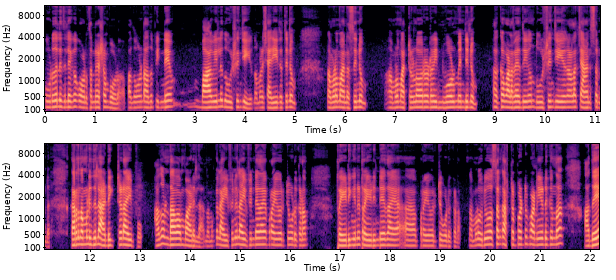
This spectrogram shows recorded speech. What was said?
കൂടുതൽ ഇതിലേക്ക് കോൺസെൻട്രേഷൻ പോകണം അപ്പം അതുകൊണ്ട് അത് പിന്നെയും ഭാവിയിൽ ദൂഷ്യം ചെയ്യും. നമ്മുടെ ശരീരത്തിനും നമ്മുടെ മനസ്സിനും നമ്മൾ മറ്റുള്ളവരുടെ ഇൻവോൾവ്മെന്റിനും ഒക്കെ വളരെയധികം ദൂഷ്യം ചെയ്യാനുള്ള ചാൻസ് ഉണ്ട്. കാരണം നമ്മൾ ഇതിൽ അഡിക്റ്റഡ് ആയിപ്പോൾ അതുണ്ടാവാൻ പാടില്ല. നമുക്ക് ലൈഫിന് ലൈഫിന്റെതായ പ്രയോറിറ്റി കൊടുക്കണം. ട്രേഡിങ്ങിന് ട്രേഡിന്റെതായ പ്രയോറിറ്റി കൊടുക്കണം. നമ്മൾ ഒരു ദിവസം കഷ്ടപ്പെട്ട് പണിയെടുക്കുന്ന അതേ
